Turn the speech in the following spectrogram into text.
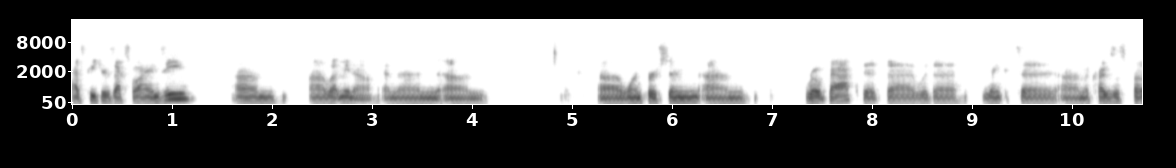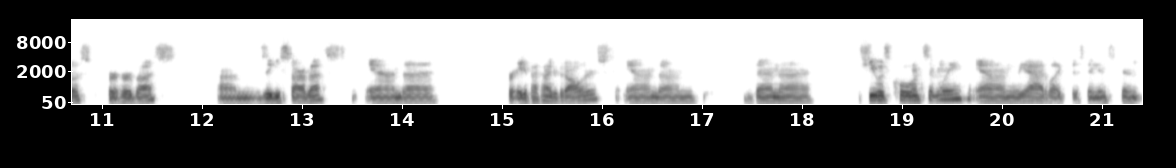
has features X, Y, and Z, um, uh, let me know." And then um, uh, one person um, wrote back that uh, with a link to um, a Craigslist post for her bus, um, Ziggy Star bus, and uh, for eighty five hundred dollars. And um, then uh, she was cool instantly, and we had like just an instant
